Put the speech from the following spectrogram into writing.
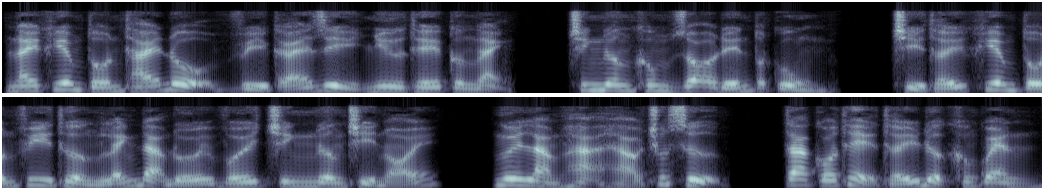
Này khiêm tốn thái độ vì cái gì như thế cường ngạnh, Trinh Nương không rõ đến tuột cùng, chỉ thấy khiêm tốn phi thường lãnh đạm đối với Trinh Nương chỉ nói, ngươi làm hạ hảo chút sự, ta có thể thấy được không quen,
